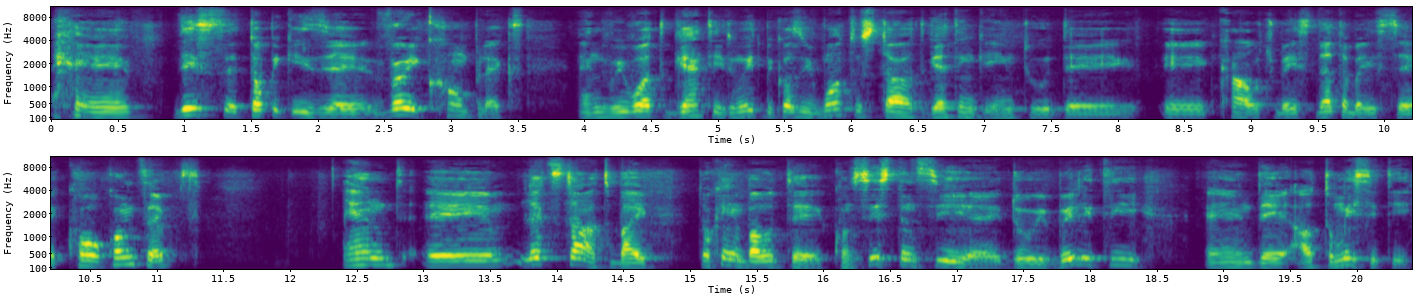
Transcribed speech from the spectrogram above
this uh, topic is uh, very complex and we won't get into it because we want to start getting into the uh, Couchbase database uh, core concepts and um, let's start by talking about uh, consistency, durability and atomicity.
